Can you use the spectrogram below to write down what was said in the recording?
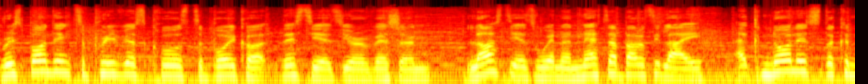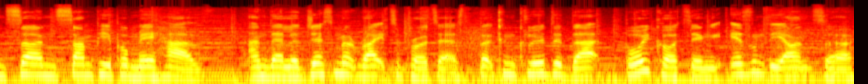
Responding to previous calls to boycott this year's Eurovision, last year's winner Netta Barzilai acknowledged the concerns some people may have and their legitimate right to protest, but concluded that boycotting isn't the answer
